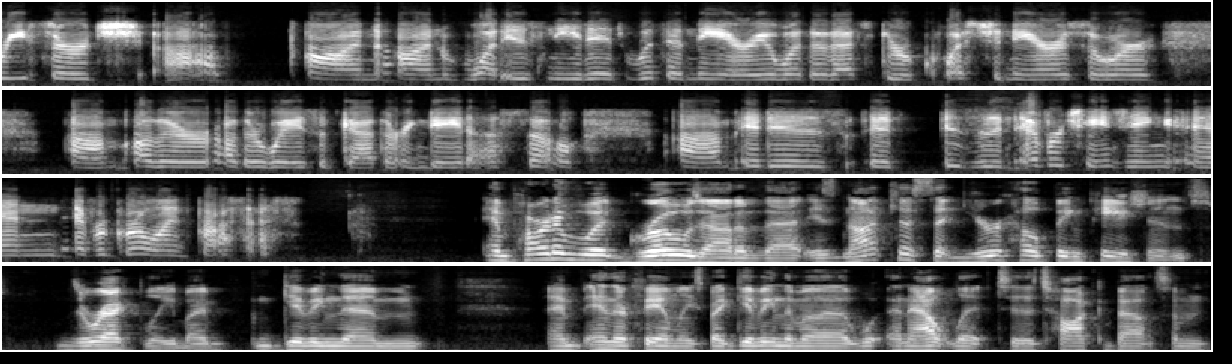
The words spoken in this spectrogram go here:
research. Uh, on, on what is needed within the area, whether that's through questionnaires or um, other other ways of gathering data. So um, it is it is an ever changing and ever growing process. And part of what grows out of that is not just that you're helping patients directly by giving them and, and their families by giving them a, an outlet to talk about some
